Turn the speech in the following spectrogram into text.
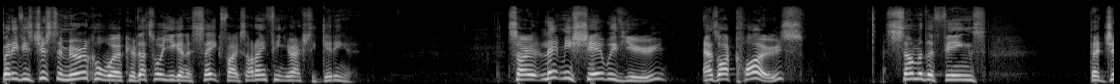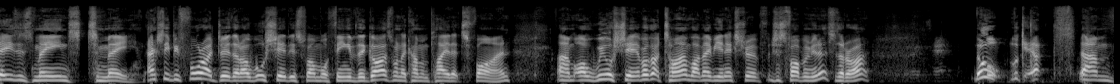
But if he's just a miracle worker, if that's all you're going to seek, folks, I don't think you're actually getting it. So let me share with you, as I close, some of the things that Jesus means to me. Actually, before I do that, I will share this one more thing. If the guys want to come and play, that's fine. Um, I will share. Have I got time? Like maybe an extra, just five more minutes? Is that all right? Oh, look out. Um,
